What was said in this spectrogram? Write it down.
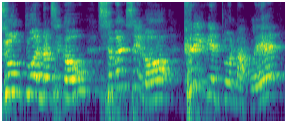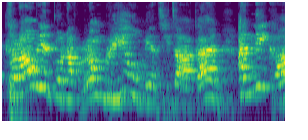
zoom ตัวนักสิเขาสมัยสิลอคริเรียนตัวหนักเลยคราวเรียนตัวหนักรำรียวเมียนสิจากันอันนี้ค่ะ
